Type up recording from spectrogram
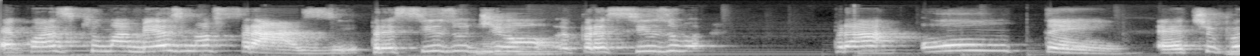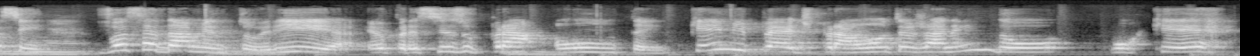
é quase que uma mesma frase. Preciso de uhum. eu preciso para ontem. É tipo assim, uhum. você dá mentoria, eu preciso para uhum. ontem. Quem me pede para ontem eu já nem dou, porque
